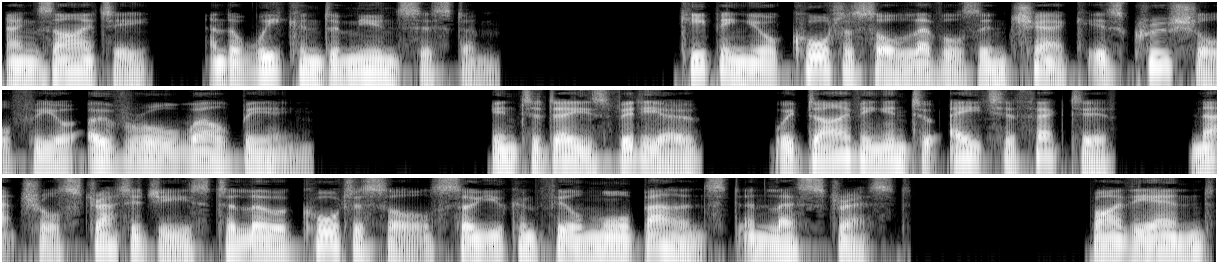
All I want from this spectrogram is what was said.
anxiety, and a weakened immune system. Keeping your cortisol levels in check is crucial for your overall well-being. In today's video, we're diving into 8 effective, natural strategies to lower cortisol so you can feel more balanced and less stressed. By the end,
